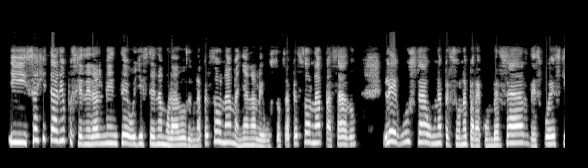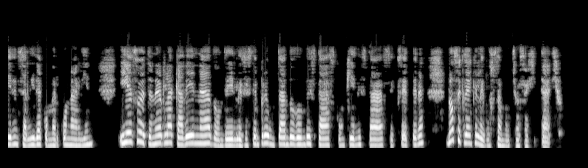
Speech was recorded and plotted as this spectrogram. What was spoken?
Y Sagitario, pues generalmente hoy está enamorado de una persona, mañana le gusta otra persona, pasado le gusta una persona para conversar, después quieren salir a comer con alguien. Y eso de tener la cadena donde les estén preguntando dónde estás, con quién estás, etcétera, no se crean que le gusta mucho a Sagitario.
